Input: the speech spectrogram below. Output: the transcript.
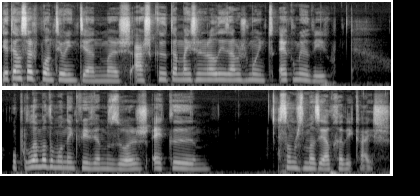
E até um certo ponto eu entendo, mas acho que também generalizamos muito. É como eu digo, o problema do mundo em que vivemos hoje é que somos demasiado radicais.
